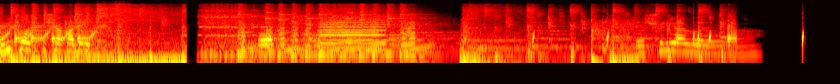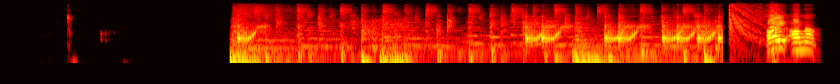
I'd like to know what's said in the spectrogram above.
Bu hiç hoş bir şaka değil. Hop. Ya şuraya böyle ya. Ay ana.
